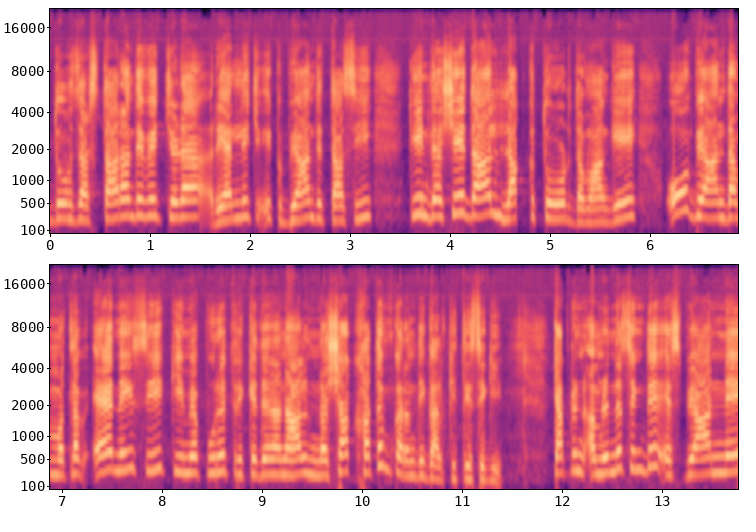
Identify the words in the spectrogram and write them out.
2017 ਦੇ ਵਿੱਚ ਜਿਹੜਾ ਰੈਲੀ 'ਚ ਇੱਕ ਬਿਆਨ ਦਿੱਤਾ ਸੀ ਕਿ ਨਸ਼ੇ ਦਾ ਲੱਕ ਤੋੜ ਦਵਾਂਗੇ। ਉਹ ਬਿਆਨ ਦਾ ਮਤਲਬ ਇਹ ਨਹੀਂ ਸੀ ਕਿ ਮੈਂ ਪੂਰੇ ਤਰੀਕੇ ਦੇ ਨਾਲ ਨਸ਼ਾ ਖਤਮ ਕਰਨ ਦੀ ਗੱਲ ਕੀਤੀ ਸੀਗੀ। ਕੈਪਟਨ ਅਮਰਿੰਦਰ ਸਿੰਘ ਦੇ ਇਸ ਬਿਆਨ ਨੇ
